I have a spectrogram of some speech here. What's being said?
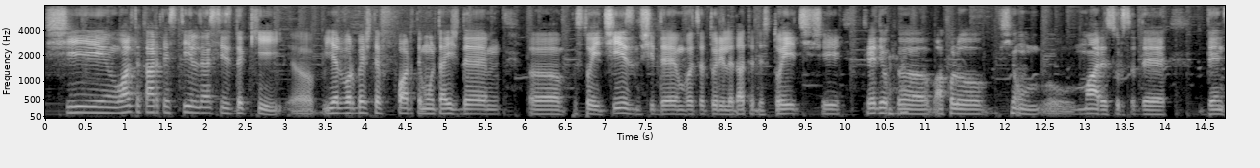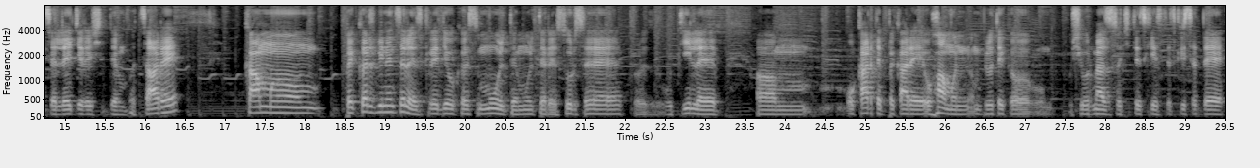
Și o altă carte, Stillness is the Key. Uh, el vorbește foarte mult aici de uh, stoicism și de învățăturile date de stoici și cred eu că acolo e un, o mare sursă de, de înțelegere și de învățare. Cam uh, pe cărți, bineînțeles, cred eu că sunt multe, multe resurse utile. Um, o carte pe care o am în, în bibliotecă și urmează să o citesc este scrisă de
